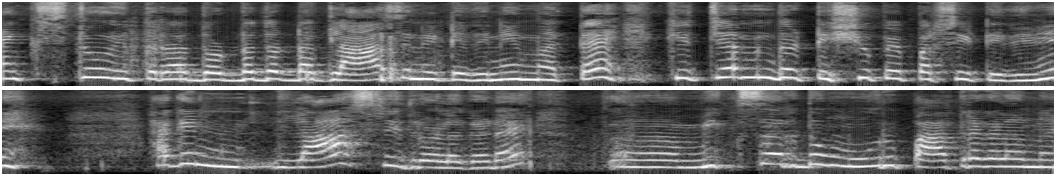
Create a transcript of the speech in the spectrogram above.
ನೆಕ್ಸ್ಟ್ ಈ ತರ ದೊಡ್ಡ ದೊಡ್ಡ ಗ್ಲಾಸ್ ಇಟ್ಟಿದ್ದೀನಿ. ಮತ್ತೆ ಕಿಚನ್ ಟಿಶ್ಯೂ ಪೇಪರ್ಸ್ ಇಟ್ಟಿದ್ದೀನಿ. ಹಾಗೆ ಲಾಸ್ಟ್ ಇದ್ರೊಳಗಡೆ ಮಿಕ್ಸರ್ದು ಮೂರು ಪಾತ್ರೆಗಳನ್ನು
